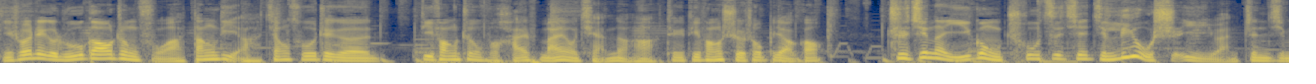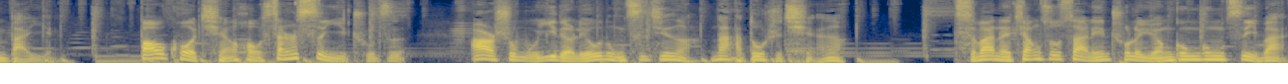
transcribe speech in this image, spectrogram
你说这个如皋政府啊，当地啊，江苏这个地方政府还蛮有钱的啊，这个地方税收比较高，至今呢一共出资接近六十亿元真金白银，包括前后三十四亿出资，二十五亿的流动资金啊，那都是钱啊。此外呢，江苏赛麟除了员工工资以外，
